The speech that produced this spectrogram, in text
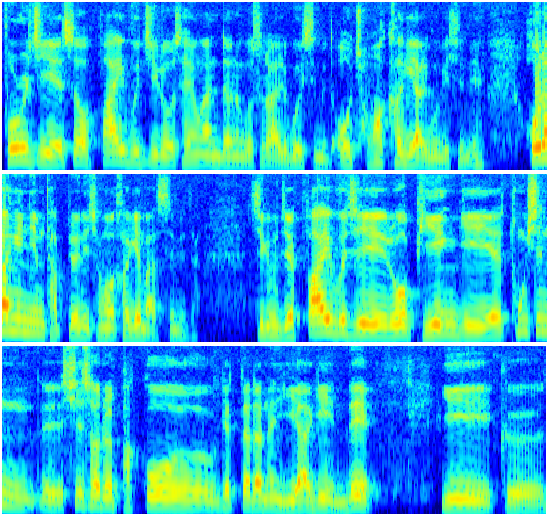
4G에서 5G로 사용한다는 것으로 알고 있습니다. 어, 정확하게 알고 계시네요. 호랑이님 답변이 정확하게 맞습니다. 지금 이제 5G로 비행기의 통신 시설을 바꾸겠다라는 이야기인데 이 그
